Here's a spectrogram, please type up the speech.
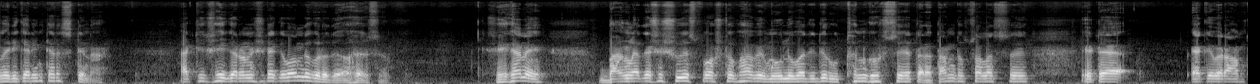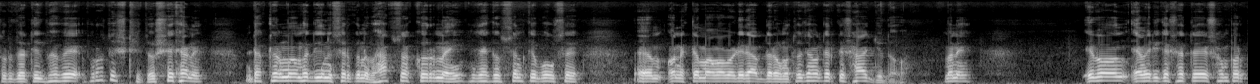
আমেরিকার ইন্টারেস্টে না। আর ঠিক সেই কারণে সেটাকে বন্ধ করে দেওয়া হয়েছে। সেখানে বাংলাদেশে সুস্পষ্টভাবে মৌলবাদীদের উত্থান ঘটছে, তারা তাণ্ডব চালাচ্ছে। এটা একেবারে আন্তর্জাতিকভাবে প্রতিষ্ঠিত। সেখানে ডক্টর মোহাম্মদ ইউনুসের কোনো ভাবচক্কর নাই। জ্যাকবসনকে বলছে অনেকটা মামাবাড়ির আবদারের মতো যে আমাদেরকে সাহায্য দাও। মানে এবং আমেরিকার সাথে সম্পর্ক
